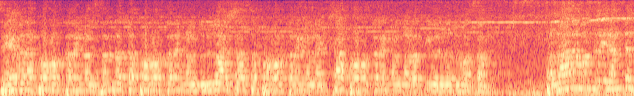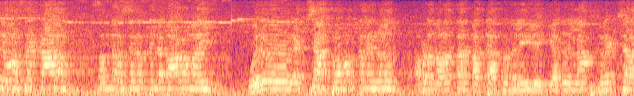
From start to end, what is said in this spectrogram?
സേവന പ്രവർത്തനങ്ങൾ സന്നദ്ധ പ്രവർത്തനങ്ങൾ ദുരിതാശ്വാസ പ്രവർത്തനങ്ങൾ രക്ഷാപ്രവർത്തനങ്ങൾ നടത്തി വരുന്ന ദിവസം. പ്രധാനമന്ത്രി രണ്ട് ദിവസക്കാലം സന്ദർശനത്തിന്റെ ഭാഗമായി ഒരു രക്ഷാപ്രവർത്തനങ്ങളും അവിടെ നടത്താൻ പറ്റാത്ത നിലയിലേക്ക് അതെല്ലാം സുരക്ഷാ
